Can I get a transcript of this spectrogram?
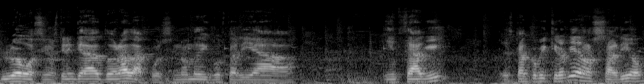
Luego, si nos tienen que dar dorada, pues no me gustaría Inzaghi. Stankovic creo que ya nos salió.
